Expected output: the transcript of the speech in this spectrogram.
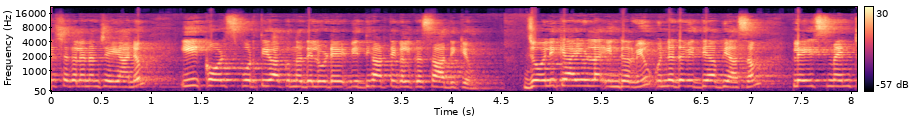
വിശകലനം ചെയ്യാനും ഈ കോഴ്സ് പൂർത്തിയാക്കുന്നതിലൂടെ വിദ്യാർത്ഥികൾക്ക് സാധിക്കും. ജോലിക്കായുള്ള ഇന്റർവ്യൂ ഉന്നത വിദ്യാഭ്യാസം പ്ലേസ്മെന്റ്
